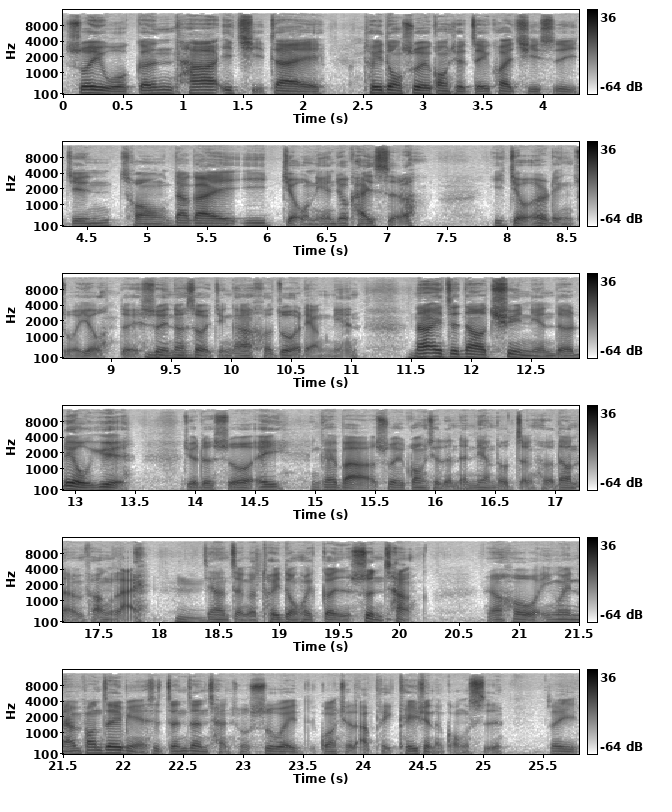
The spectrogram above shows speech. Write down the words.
所以我跟他一起在推动数位光学这一块，其实已经从大概一九年就开始了，一九二零左右。对，所以那时候已经跟他合作了两年。那一直到去年的六月，觉得说，哎。应该把数位光学的能量都整合到南方来，嗯，这样整个推动会更顺畅。然后，因为南方这一边也是真正产出数位光学的 application 的公司，所以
